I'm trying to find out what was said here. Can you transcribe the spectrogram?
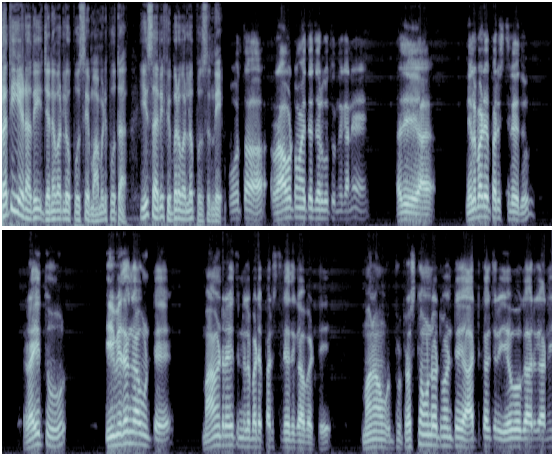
ప్రతి ఏడాది జనవరిలో పూసే మామిడి పూత ఈసారి ఫిబ్రవరిలో పూసింది. పూత రావటం అయితే జరుగుతుంది కానీ అది నిలబడే పరిస్థితి లేదు. రైతు ఈ విధంగా ఉంటే మామిడి రైతు నిలబడే పరిస్థితి లేదు కాబట్టి మనం ఇప్పుడు ప్రస్తుతం ఉన్నటువంటి హార్టికల్చర్ ఏవో గారు కానీ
